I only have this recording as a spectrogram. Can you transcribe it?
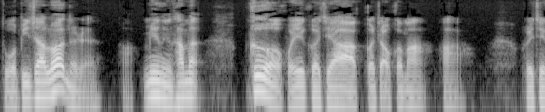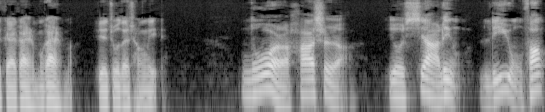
躲避战乱的人啊，命令他们各回各家，各找各妈啊，回去该干什么干什么，别住在城里。努尔哈赤啊，又下令李永芳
